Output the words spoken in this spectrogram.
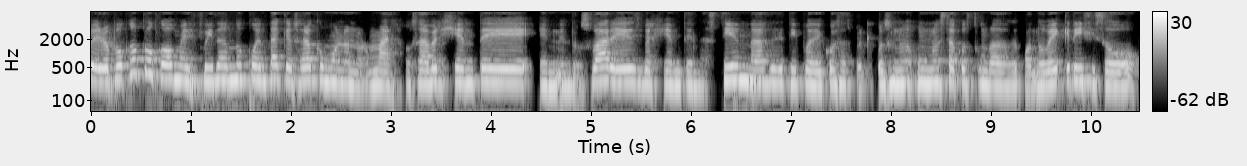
Pero poco a poco me fui dando cuenta que eso era como lo normal, o sea, ver gente en, los bares, ver gente en las tiendas, ese tipo de cosas, porque pues uno, uno está acostumbrado a que cuando ve crisis o,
